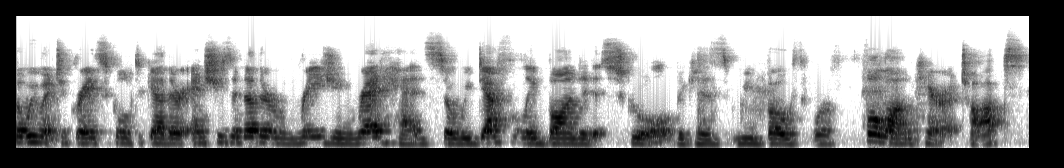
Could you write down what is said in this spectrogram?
but we went to grade school together and she's another raging redhead so we definitely bonded at school because we both were full on carrot tops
